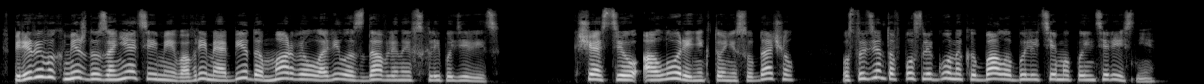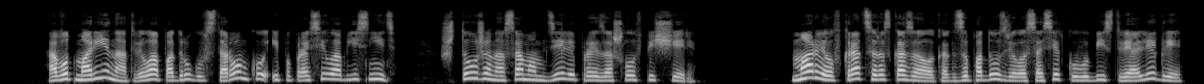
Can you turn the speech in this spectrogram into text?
В перерывах между занятиями и во время обеда Марвел ловила сдавленные всхлипы девиц. К счастью, о Лоре никто не судачил, у студентов после гонок и бала были темы поинтереснее. А вот Марина отвела подругу в сторонку и попросила объяснить, что же на самом деле произошло в пещере. Марвел вкратце рассказала, как заподозрила соседку в убийстве Аллегрии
